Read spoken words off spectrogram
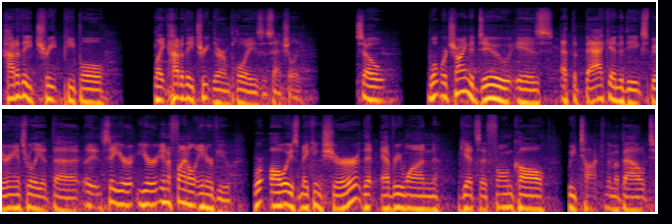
how do they treat people? Like, how do they treat their employees? Essentially. So, what we're trying to do is at the back end of the experience, really at the uh, say you're you're in a final interview. We're always making sure that everyone gets a phone call. We talk to them about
